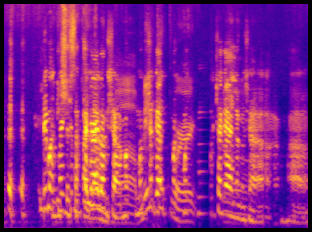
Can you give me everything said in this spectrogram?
Hindi, mag, Hindi siya sa magtyaga lang siya. Mag, Ah, magtyaga, make it work. mag, magtyaga lang siya. Ah,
